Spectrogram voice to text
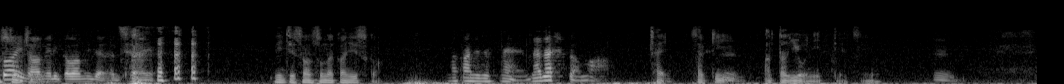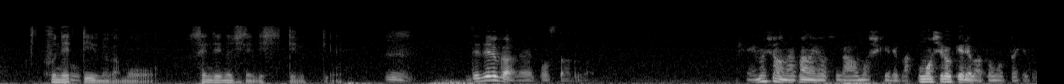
本愛のアメリカ版みたいなやつじゃない リンチェさんそんな感じですか？そんな感じですね。ダダシュとはまはい。さっきうんあったようにってやつね。うん。船っていうのがもう宣伝の時点で知ってるっていうね。うん。出てるからね、ポスターとか。あ、刑務所の中の様子が面白ければ、面白ければと思ったけど、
